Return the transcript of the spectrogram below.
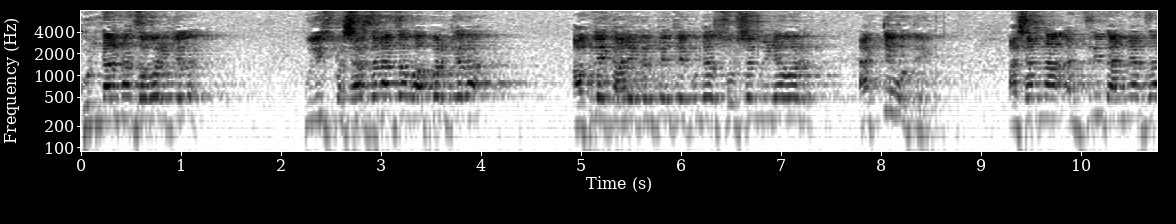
गुंडांना जवळ केलं पोलीस प्रशासनाचा वापर केला आपले कार्यकर्ते जे कुठे सोशल मीडियावर ऍक्टिव्ह होते अशांना अडचणीत आणण्याचा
